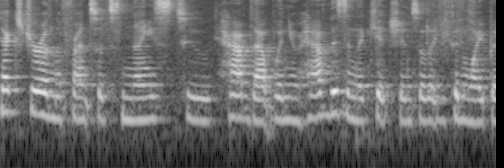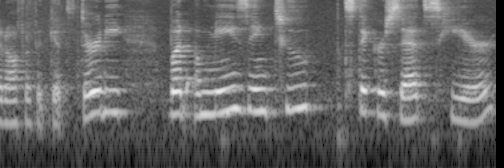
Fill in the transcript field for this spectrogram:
texture on the front, so it's nice to have that when you have this in the kitchen so that you can wipe it off if it gets dirty. But amazing two sticker sets here.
